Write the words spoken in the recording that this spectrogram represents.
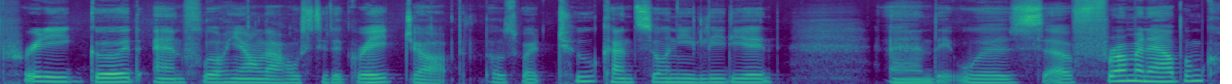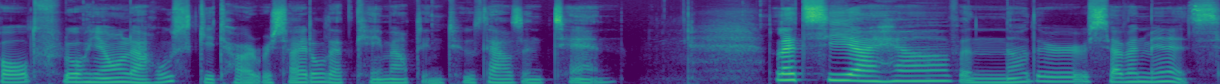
pretty good and Florian Larousse did a great job. Those were two canzoni Lydian and it was uh, from an album called Florian Larousse Guitar Recital that came out in 2010 let's see i have another seven minutes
